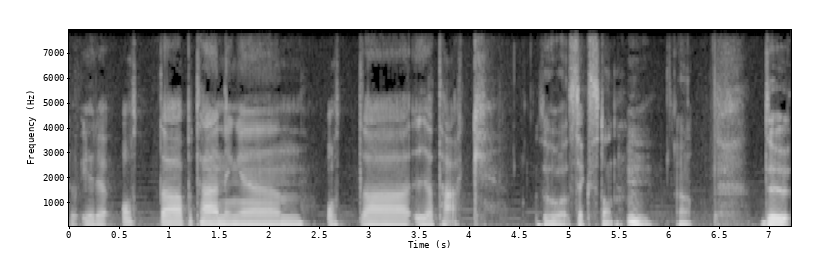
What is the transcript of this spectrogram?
Då är det åtta på tärningen, åtta i attack. Så 16. Mm. Du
